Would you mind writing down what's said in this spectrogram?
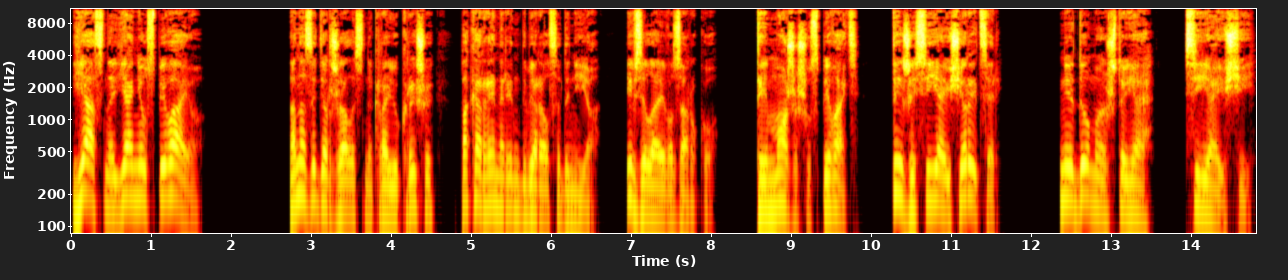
«Ясно, я не успеваю!» Она задержалась на краю крыши, пока Ренарин добирался до нее, и взяла его за руку. Ты можешь успевать. Ты же сияющий рыцарь. Не думаю, что я сияющий.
